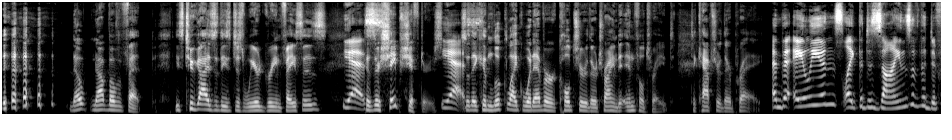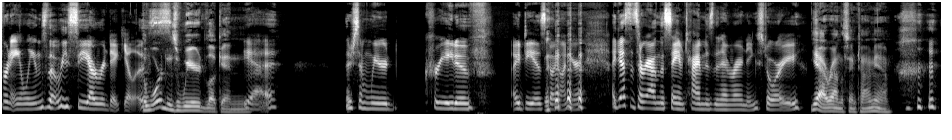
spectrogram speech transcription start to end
Fett? Nope, not Boba Fett. These two guys with these just weird green faces. Yes. Because they're shapeshifters. Yes. So they can look like whatever culture they're trying to infiltrate to capture their prey. and the aliens, like the designs of the different aliens that we see are ridiculous. The warden's weird looking. Yeah. There's some weird creative ideas going on here. I guess it's around the same time as the never ending story. Yeah, around the same time, yeah.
